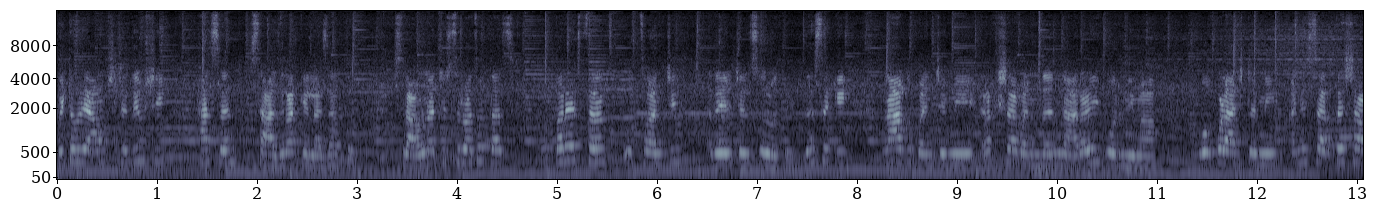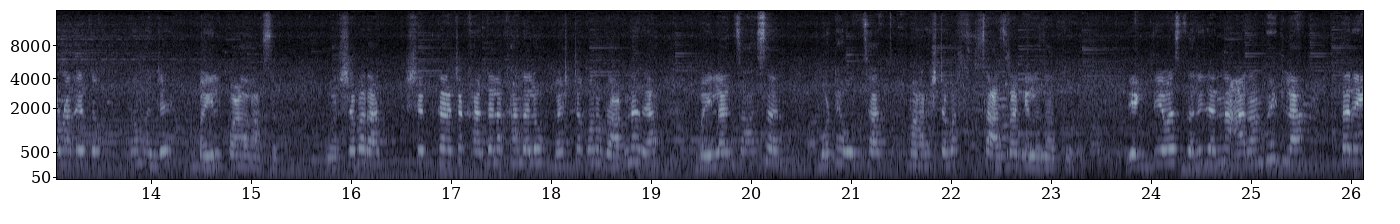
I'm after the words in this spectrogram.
पिठोरी आमच्या दिवशी हा सण साजरा केला जातो. श्रावणाची सुरुवात होताच बऱ्याच सण उत्सवांची रेलचेल सुरू होते. जसं की नागपंचमी रक्षाबंधन नारळी पौर्णिमा गोकुळाष्टमी आणि सरता श्रावणात येतो. तो म्हणजे बैलपाळा हा सण. वर्षभरात शेतकऱ्याच्या खांद्याला खांदा लावून कष्ट करून राबणाऱ्या बैलांचा हा सण मोठ्या उत्साहात महाराष्ट्रभर साजरा केला जातो. एक दिवस जरी त्यांना आराम भेटला तरी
